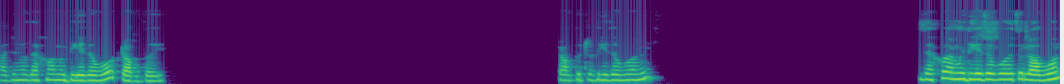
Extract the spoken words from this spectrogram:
তার জন্য দেখো, আমি দিয়ে দেবো টক দই। টক দইটা দিয়ে দেবো আমি। দেখো, আমি দিয়ে দেবো এতে লবণ।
